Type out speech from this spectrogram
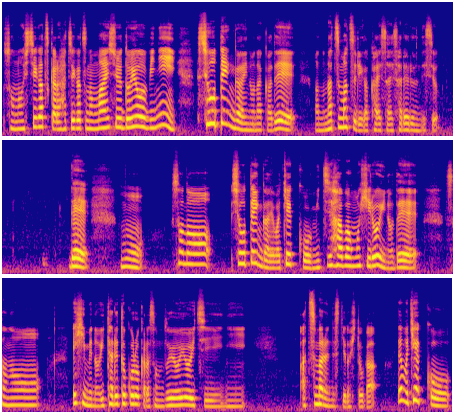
その7月から8月の毎週土曜日に商店街の中であの夏祭りが開催されるんですよ。でもうその商店街は結構道幅も広いのでその愛媛の至る所からその土曜夜市に集まるんですけど人が。でも結構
